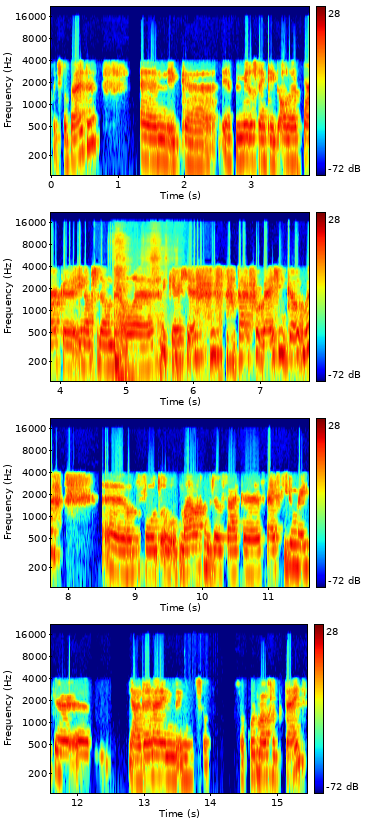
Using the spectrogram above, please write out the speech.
is dat buiten. En ik uh, heb inmiddels denk ik alle parken in Amsterdam wel uh, een keertje voorbij zien komen. Uh, want bijvoorbeeld op, op maandag moeten we vaak vijf kilometer ja, rennen in, in zo, zo, kort mogelijke tijd.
